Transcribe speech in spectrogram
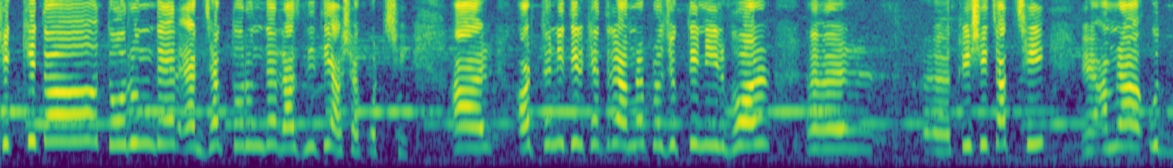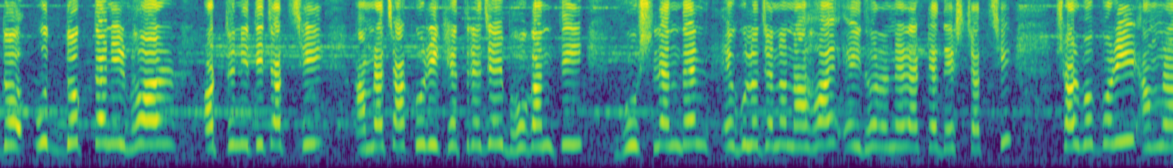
শিক্ষিত তরুণদের, একঝাঁক তরুণদের রাজনীতি আশা করছি। আর অর্থনীতির ক্ষেত্রে আমরা প্রযুক্তি নির্ভর কৃষি চাচ্ছি, আমরা উদ্যোক্তা নির্ভর অর্থনীতি চাচ্ছি। আমরা চাকুরি ক্ষেত্রে যে ভোগান্তি, ঘুষ লেনদেন, এগুলো যেন না হয়, এই ধরনের একটা দেশ চাচ্ছি। সর্বোপরি আমরা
